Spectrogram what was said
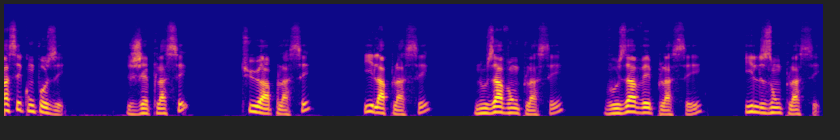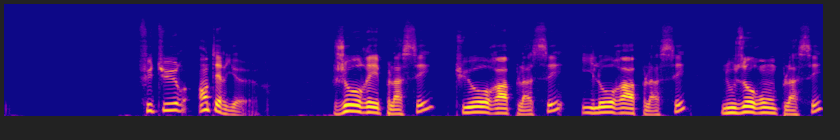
Passé composé. J'ai placé, tu as placé, il a placé, nous avons placé, vous avez placé, ils ont placé. Futur antérieur. J'aurai placé, tu auras placé, il aura placé, nous aurons placé,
